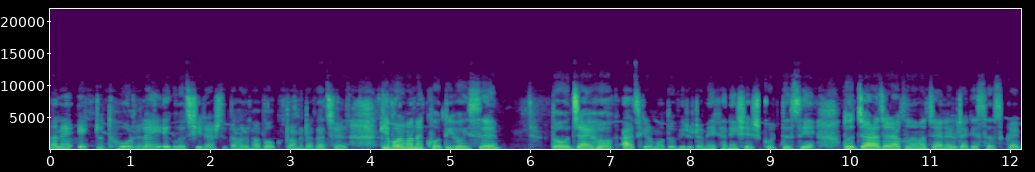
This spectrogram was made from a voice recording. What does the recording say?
মানে একটু ধরলেই এগুলো ছিঁড়ে আসছে তাহলে ভাবো টমেটো গাছের কী পরিমাণে ক্ষতি হয়েছে তো যাই হোক, আজকের মতো ভিডিওটা আমি এখানেই শেষ করতেছি। তো যারা যারা এখন আমার চ্যানেলটাকে সাবস্ক্রাইব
